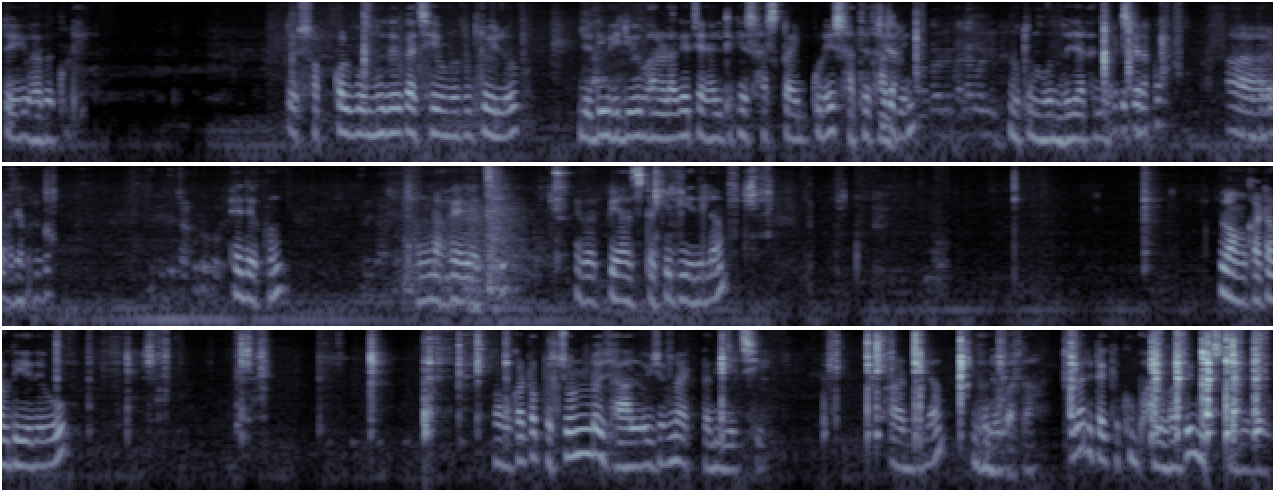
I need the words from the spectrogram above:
তো এইভাবে করে। তো সকল বন্ধুদের কাছে অনুরোধ রইল যদি ভিডিও ভালো লাগে চ্যানেলটিকে সাবস্ক্রাইব করে সাথে থাকবেন। নতুন বন্ধু যারা দেখছে আর এই দেখুন ঠান্ডা হয়ে গেছে। এবার পেঁয়াজটাকে দিয়ে দিলাম। লঙ্কাটাও দিয়ে দেবো। লঙ্কাটা প্রচণ্ড ঝাল ওই জন্য একটা দিয়েছি। আর দিলাম ধনে পাতা। এবার এটাকে খুব ভালোভাবে মিক্স করে দেবো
